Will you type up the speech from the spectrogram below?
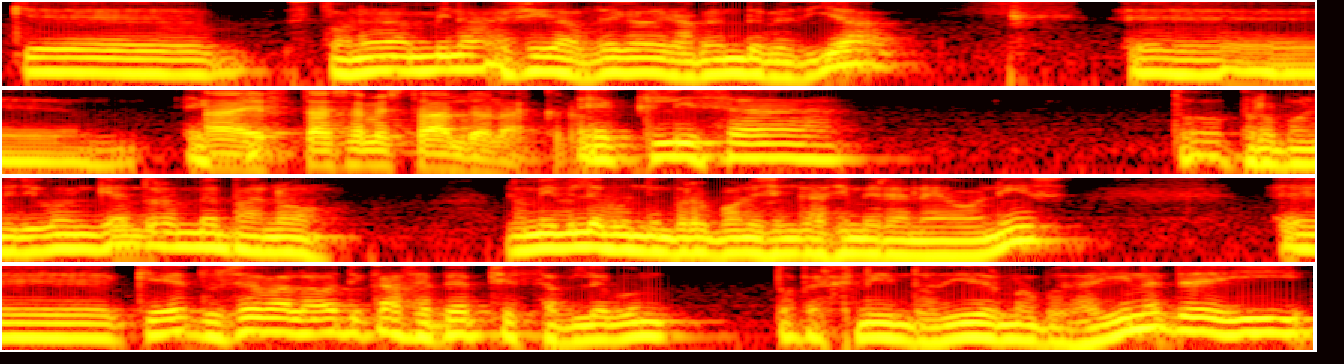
και στον ένα μήνα έφυγα 10-15 παιδιά. Ε, Α, φτάσαμε στο άλλο άκρο. έκλεισα το προπονητικό κέντρο με πανό. Να μην βλέπουν την προπόνηση καθημερινά αιώνης. Ε, και τους έβαλα ότι κάθε πέπτη θα βλέπουν το παιχνίδι, το δίδερμα που θα γίνεται ή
